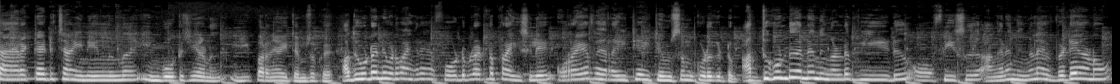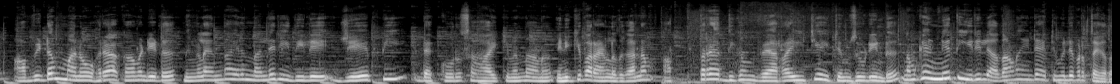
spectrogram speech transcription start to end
ഡയറക്റ്റ് ആയിട്ട് ചൈനയിൽ നിന്ന് ഇമ്പോർട്ട് ചെയ്യാണ് ഈ പറഞ്ഞ ഐറ്റംസ് ഒക്കെ. അതുകൊണ്ട് തന്നെ ഇവിടെ ഭയങ്കര അഫോർഡബിൾ ആയിട്ടുള്ള പ്രൈസിൽ കുറെ വെറൈറ്റി ഐറ്റംസ് നമുക്ക് ഇവിടെ കിട്ടും. അതുകൊണ്ട് തന്നെ നിങ്ങളുടെ വീട് ഓഫീസ് അങ്ങനെ നിങ്ങൾ എവിടെയാണോ അവിടം മനോഹരമാക്കാൻ വേണ്ടിയിട്ട് നിങ്ങൾ എന്തായാലും നല്ല രീതിയിൽ ജെ പി ഡെക്കോർ സഹായിക്കുമെന്നാണ് എനിക്ക് പറയാനുള്ളത്. കാരണം അത്രയധികം വെറൈറ്റി ഐറ്റംസ് കൂടി ഉണ്ട്. നമുക്ക് എണ്ണിയ തീരില്ല. അതാണ് അതിന്റെ ഏറ്റവും വലിയ പ്രത്യേകത.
